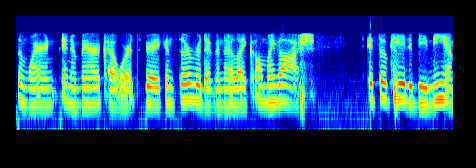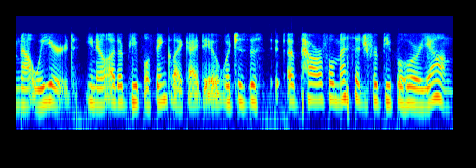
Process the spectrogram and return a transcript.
somewhere in, in america where it's very conservative and they're like oh my gosh it's okay to be me. I'm not weird. You know, other people think like I do, which is this, a powerful message for people who are young.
